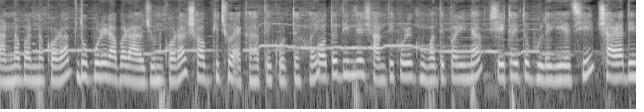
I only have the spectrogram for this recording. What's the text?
রান্না বান্না করা, দুপুরের আবার আয়োজন করা, সবকিছু একা হাতে করতে হয়। কতদিন যে শান্তি করে ঘুমাতে পারি না সেটাই তো ভুলে গিয়েছি। সারাদিন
